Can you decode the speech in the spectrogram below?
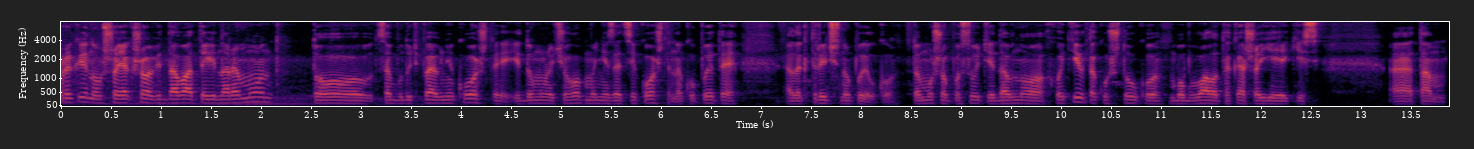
прикинув, що якщо віддавати її на ремонт, то це будуть певні кошти. І думаю, чого б мені за ці кошти накупити електричну пилку. Тому що, по суті, давно хотів таку штуку, бо бувало таке, що є якісь е, там,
